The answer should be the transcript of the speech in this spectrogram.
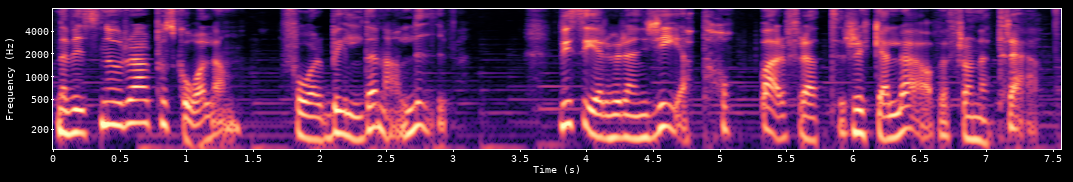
När vi snurrar på skålen får bilderna liv. Vi ser hur en get hoppar för att rycka löv från ett träd.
